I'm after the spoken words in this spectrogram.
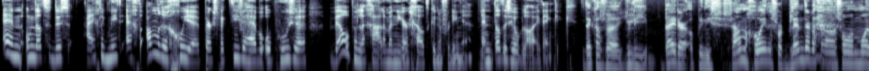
En omdat ze dus eigenlijk niet echt andere goede perspectieven hebben op hoe ze wel op een legale manier geld kunnen verdienen. En dat is heel belangrijk, denk ik. Ik denk als we jullie beide opinies samengooien in een soort blender, dat er dan zo'n mooi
